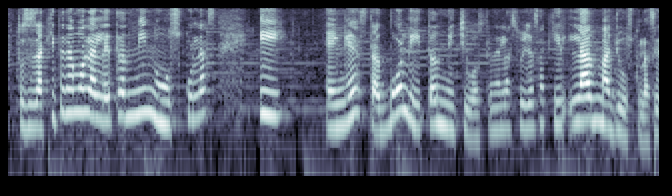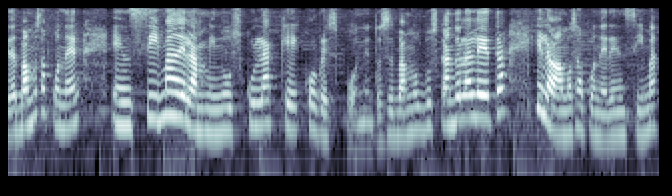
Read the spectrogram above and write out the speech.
Entonces aquí tenemos las letras minúsculas y en estas bolitas, Michi, vos tenés las suyas aquí, las mayúsculas y las vamos a poner encima de la minúscula que corresponde. Entonces vamos buscando la letra y la vamos a poner encima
